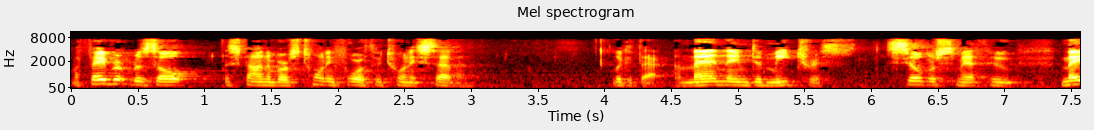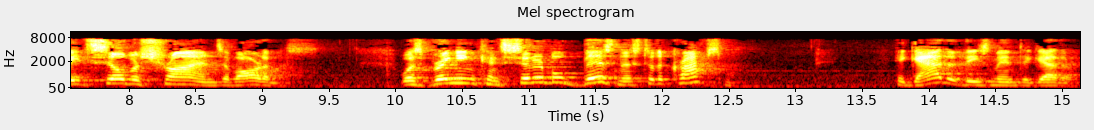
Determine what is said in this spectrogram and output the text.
my favorite result is found in verse 24 through 27. Look at that. A man named Demetrius silversmith who made silver shrines of Artemis, was bringing considerable business to the craftsmen. He gathered these men together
